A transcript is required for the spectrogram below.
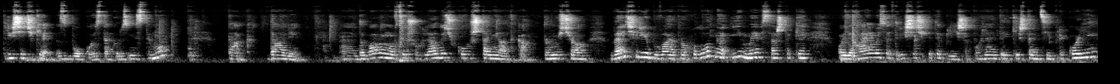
трішечки збоку ось так розмістимо. Так, далі е, додамо в цю шухлядочку штанятка, тому що ввечері буває прохолодно, і ми все ж таки одягаємося трішечки тепліше. Погляньте, які штанці прикольні.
